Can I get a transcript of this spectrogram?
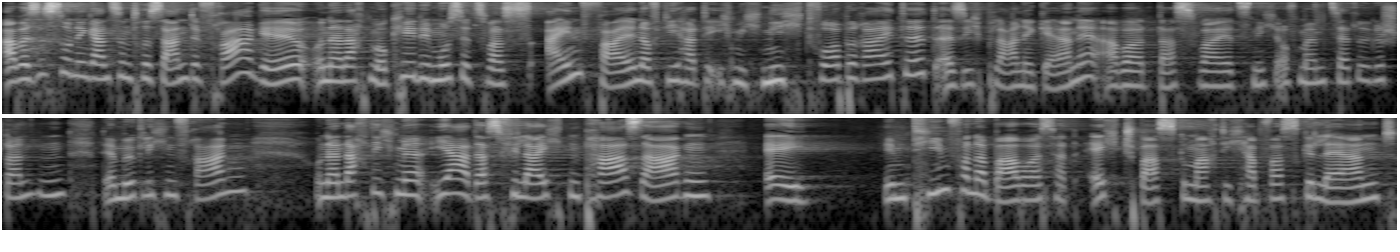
Aber es ist so eine ganz interessante Frage und dann dachte mir, okay, dem muss jetzt was einfallen, auf die hatte ich mich nicht vorbereitet. Also ich plane gerne, aber das war jetzt nicht auf meinem Zettel gestanden, der möglichen Fragen. Und dann dachte ich mir, ja, dass vielleicht ein paar sagen, ey, im Team von der Barbara, es hat echt Spaß gemacht, ich habe was gelernt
